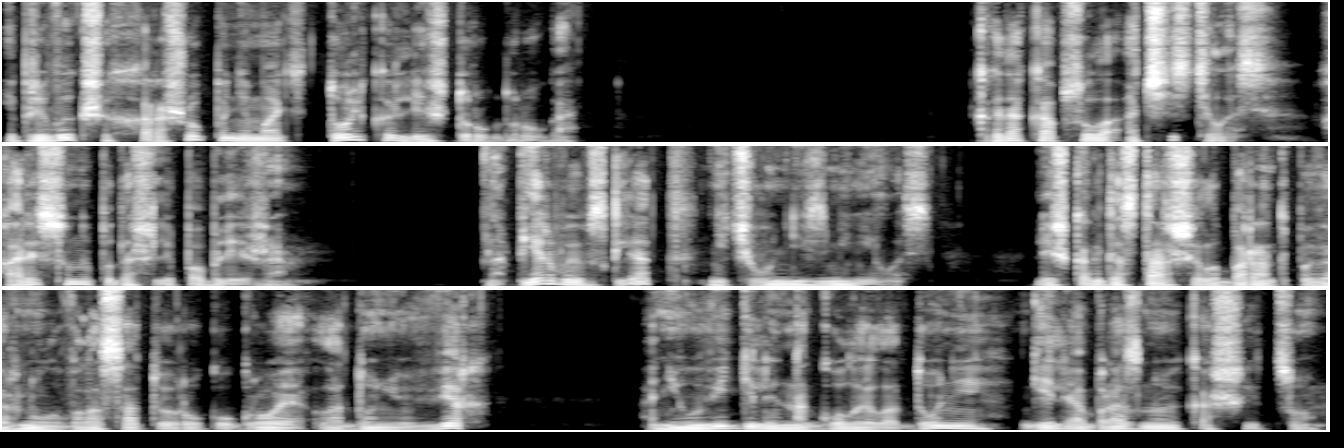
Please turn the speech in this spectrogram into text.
и привыкших хорошо понимать только лишь друг друга. Когда капсула очистилась, Харрисоны подошли поближе. На первый взгляд ничего не изменилось. Лишь когда старший лаборант повернул волосатую руку Гроя ладонью вверх, они увидели на голой ладони гелеобразную кашицу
